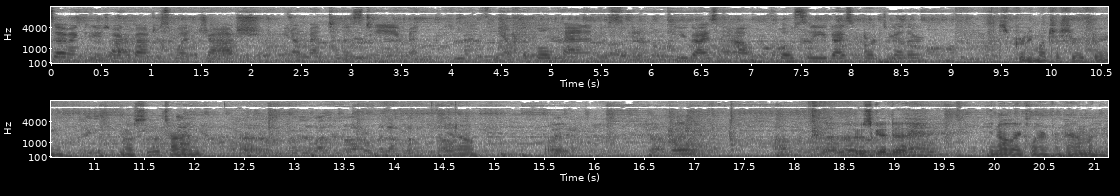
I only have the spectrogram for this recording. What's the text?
Devin, can you talk about just what Josh, you know, meant to this team and you know the bullpen and just you know you guys and how closely you guys have worked together? It's pretty much a sure thing most of the time. Um, you know, but it was good to, you know, like learn from him and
